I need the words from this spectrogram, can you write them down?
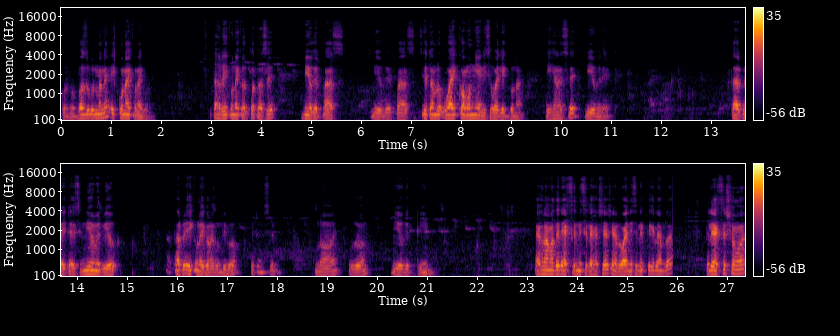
করব- বজ্রগুণ মানে এই কোনায় কোনায় গুণ। তাহলে এই কোনায় কত আছে? বিয়োগের পাঁচ। বিয়োগের পাঁচ। যেহেতু আমরা ওয়াই কমন নিয়ে নিছি ওয়াই লিখব না। এখানে আছে বিয়োগের এক। তারপরে এটা হচ্ছে নিয়মের বিয়োগ। তারপরে এই কোনায় কোনায় গুণ দিব। এটা হচ্ছে নয় পূরণ বিয়োগের তিন। এখন আমাদের এক্সের নিচে লেখা শেষ। এখন ওয়াই নিচে লিখতে গেলে আমরা তাহলে এক্সের সময়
